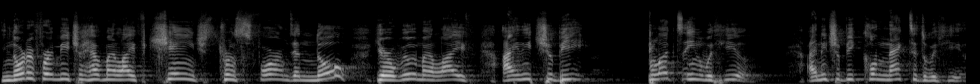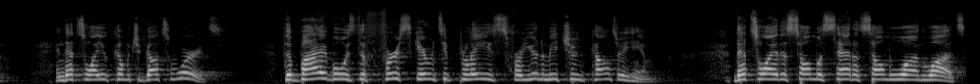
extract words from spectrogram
in order for me to have my life changed, transformed, and know your will in my life, I need to be plugged in with you. I need to be connected with you. And that's why you come to God's words. The Bible is the first guaranteed place for you and me to encounter Him. That's why the psalmist said in Psalm 1 what?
